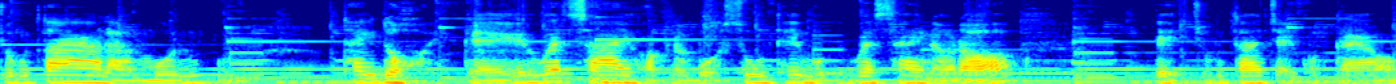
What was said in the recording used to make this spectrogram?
chúng ta là muốn thay đổi cái website hoặc là bổ sung thêm một cái website nào đó để chúng ta chạy quảng cáo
